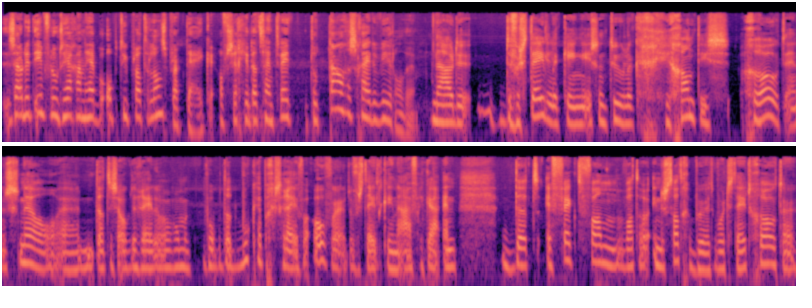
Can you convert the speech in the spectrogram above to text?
zou dit invloed gaan hebben op die plattelandspraktijken? Of zeg je, dat zijn twee totaal gescheiden werelden? Nou, de, de verstedelijking is natuurlijk gigantisch groot en snel. Uh, dat is ook de reden waarom ik bijvoorbeeld dat boek heb geschreven... over de verstedelijking in Afrika. En dat effect van wat er in de stad gebeurt wordt steeds groter.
